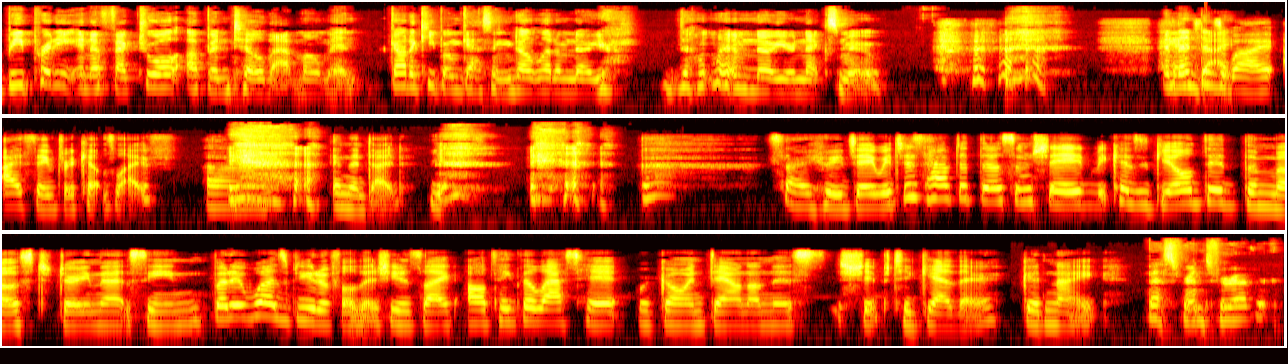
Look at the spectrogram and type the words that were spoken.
be pretty ineffectual up until that moment gotta keep them guessing don't let them know your don't let them know your next move and then is die. why I saved Raquel's life. Um, and then died. Yes. Sorry, Huijie. We just have to throw some shade because Gil did the most during that scene. But it was beautiful that she was like, I'll take the last hit. We're going down on this ship together. Good night. best friends forever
